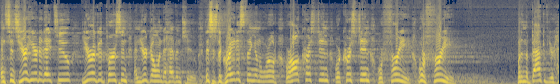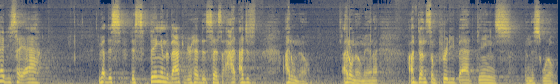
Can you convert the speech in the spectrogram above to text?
And since you're here today too, you're a good person and you're going to heaven too. This is the greatest thing in the world. We're all Christian, we're Christian, we're free, we're free. But in the back of your head, you say, ah. You have this, this thing in the back of your head that says, I, I just, I don't know. I don't know, man. I, I've done some pretty bad things in this world.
